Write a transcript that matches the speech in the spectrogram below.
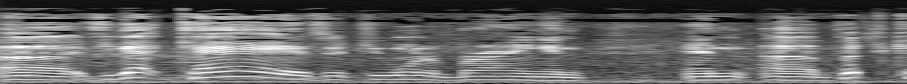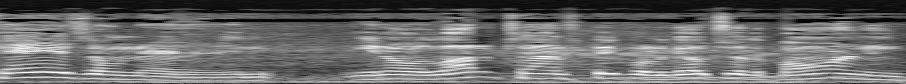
Uh, if you got calves that you want to bring and and uh, put the calves on there and you know, a lot of times people will go to the barn and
